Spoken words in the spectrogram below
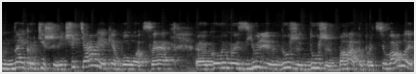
найкрутіше відчуття, яке було, це е, коли ми з Юлією дуже дуже багато працювали,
